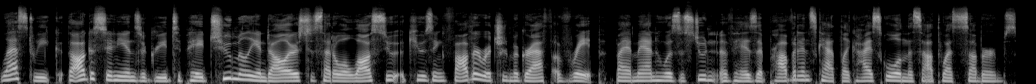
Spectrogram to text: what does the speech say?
Last week, the Augustinians agreed to pay $2 million to settle a lawsuit accusing Father Richard McGrath of rape by a man who was a student of his at Providence Catholic High School in the southwest suburbs.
